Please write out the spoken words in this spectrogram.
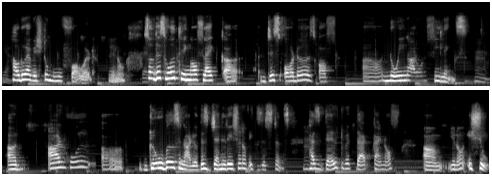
yeah. how do i wish to move forward right. you know right. so this whole thing of like uh, disorders of uh, knowing our own feelings mm. uh, our whole uh, global scenario, this generation of existence, mm. has dealt with that kind of, um, you know, issue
